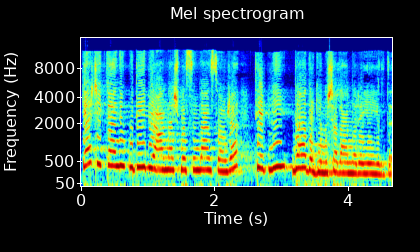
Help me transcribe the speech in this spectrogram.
Gerçekten de Hudeybiye anlaşmasından sonra tebliğ daha da geniş alanlara yayıldı.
